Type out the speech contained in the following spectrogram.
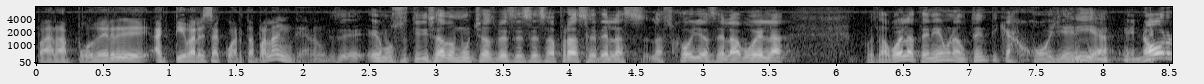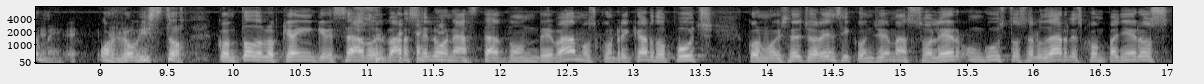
para poder eh, activar esa cuarta palanca. ¿no? Eh, hemos utilizado muchas veces esa frase de las, las joyas de la abuela. Pues la abuela tenía una auténtica joyería enorme, por lo visto, con todo lo que ha ingresado el Barcelona hasta donde vamos con Ricardo Puch, con Moisés Llorenzi, con Gemma Soler. Un gusto saludarles, compañeros.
